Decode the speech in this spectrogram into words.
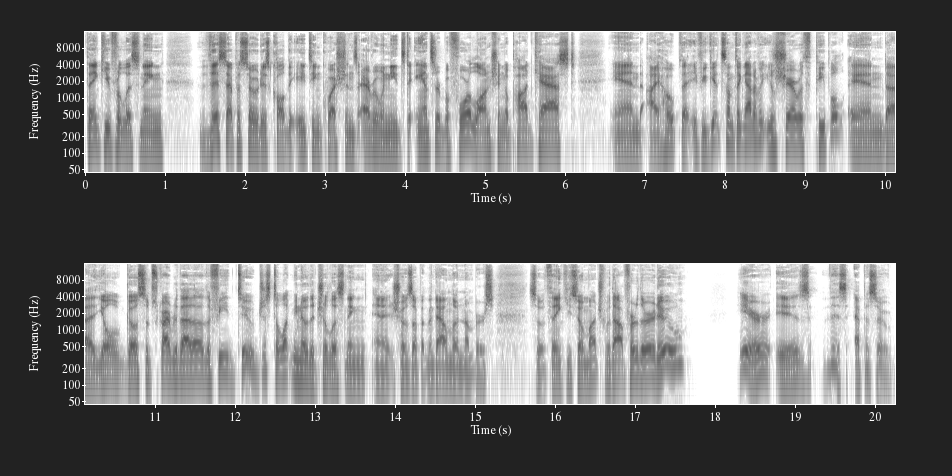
thank you for listening. This episode is called The 18 Questions Everyone Needs to Answer Before Launching a Podcast. And I hope that if you get something out of it, you'll share with people and uh, you'll go subscribe to that other feed too, just to let me know that you're listening and it shows up in the download numbers. So thank you so much. Without further ado, here is this episode.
